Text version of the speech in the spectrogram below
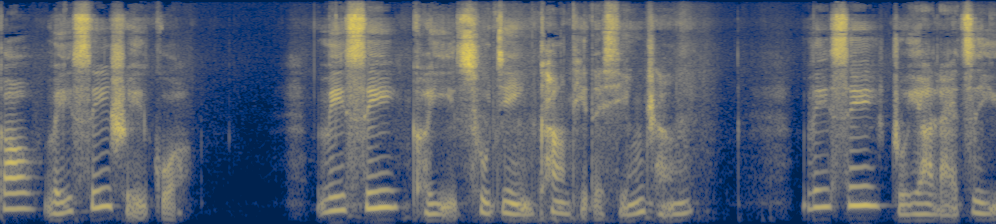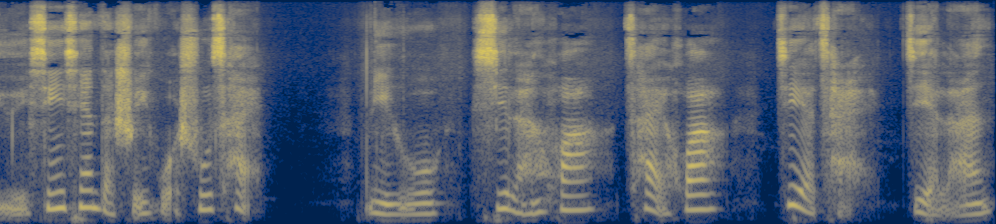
高维 C 水果，维 C 可以促进抗体的形成。维 C 主要来自于新鲜的水果蔬菜，例如西兰花、菜花、芥菜、芥蓝、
